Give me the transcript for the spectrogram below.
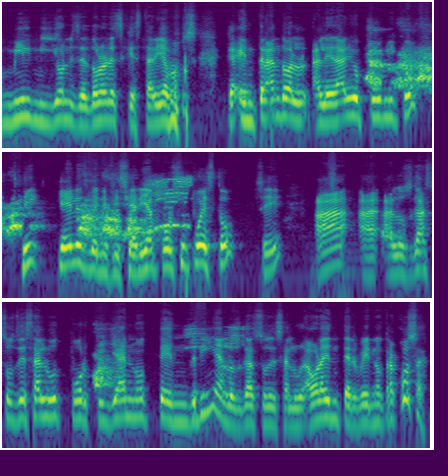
mil millones de dólares que estaríamos entrando al, erario público, ¿sí? que les beneficiaría, por supuesto, ¿sí? A, a, los gastos de salud porque ya no tendrían los gastos de salud. Ahora interviene otra cosa.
